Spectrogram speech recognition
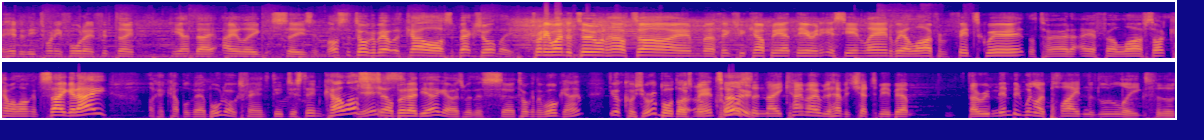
ahead of the 2014-15 Hyundai A-League season. Lots to talk about with Carlos. Back shortly. 21 to 2 on half time. Uh, thanks for your company out there in SEN land. We are live from Fed Square, the Toyota AFL live site. Come along and say good day. Like a couple of our Bulldogs fans did just then. Carlos, Yes. Alberto Diego is with us uh, talking the World Game. You, of course, you're a Bulldogs Of man course, too. and they came over to have a chat to me about. They remembered when I played in the little leagues for the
